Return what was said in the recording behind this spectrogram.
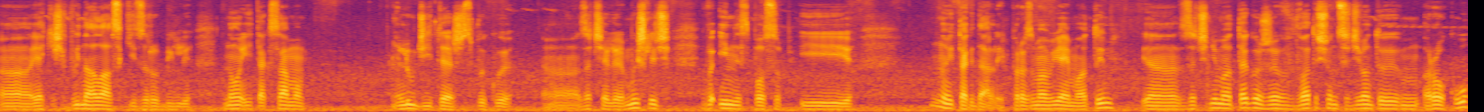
e, jakieś wynalazki zrobili. No i tak samo ludzi też zwykłe e, zaczęli myśleć w inny sposób i no i tak dalej. Porozmawiajmy o tym. E, Zacznijmy od tego, że w 2009 roku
